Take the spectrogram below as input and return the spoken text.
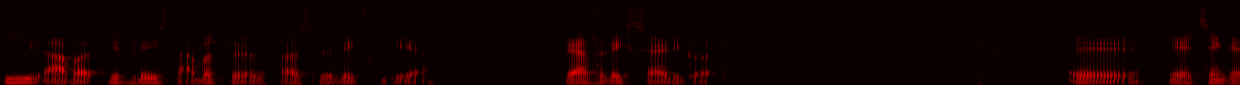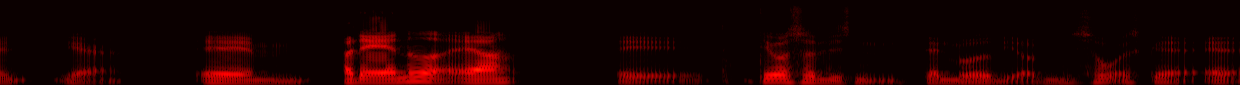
i arbejde, de fleste arbejdspladser, faktisk slet ikke fungere. I hvert fald ikke særlig godt. Øh, jeg tænker, ja, Øhm, og det andet er, øh, det var så ligesom den måde, vi organisatorisk er, er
